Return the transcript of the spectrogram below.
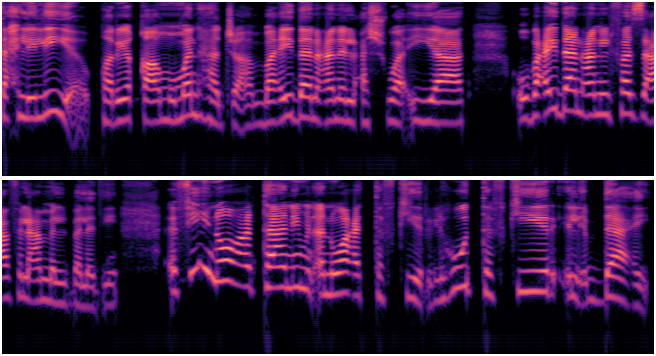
تحليلية بطريقة ممنهجة بعيدا عن العشوائيات وبعيدا عن الفزعة في العمل البلدي. في نوع تاني من أنواع التفكير اللي هو التفكير الإبداعي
